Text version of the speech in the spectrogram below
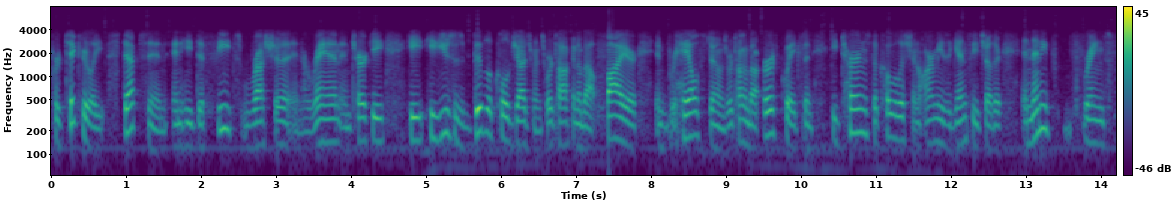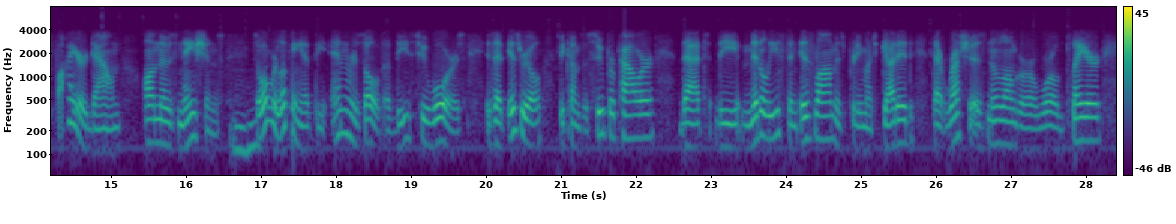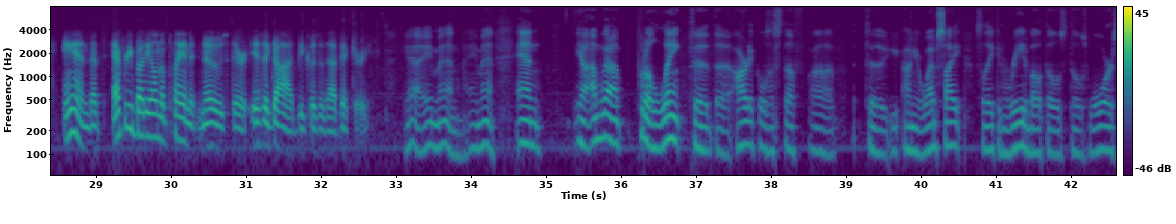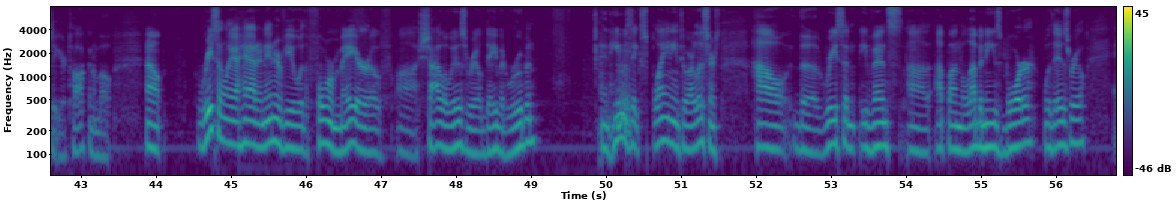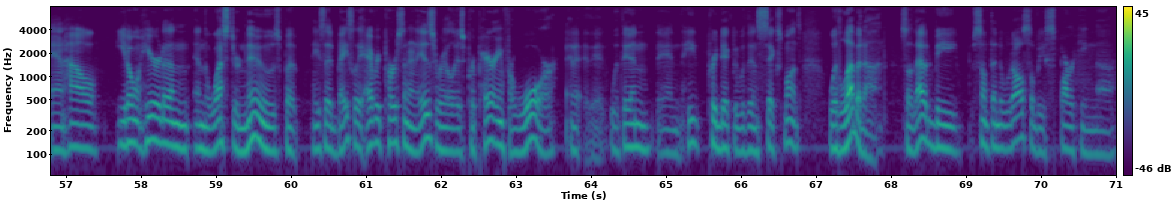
particularly steps in and he defeats Russia and Iran and Turkey. He he uses biblical judgments. We're talking about fire and hailstones. We're talking about earthquakes and he turns the coalition armies against each other and then he rains fire down on those nations. Mm-hmm. So what we're looking at the end result of these two wars is that Israel becomes a superpower that the Middle East and Islam is pretty much gutted, that Russia is no longer a world player, and that everybody on the planet knows there is a God because of that victory. Yeah, amen, amen. And you know, I'm going to put a link to the articles and stuff uh, to on your website so they can read about those those wars that you're talking about. Now, recently I had an interview with a former mayor of uh, Shiloh, Israel, David Rubin, and he hmm. was explaining to our listeners how the recent events uh, up on the Lebanese border with Israel and how you don't hear it in, in the Western news, but he said basically every person in Israel is preparing for war, and within and he predicted within six months with Lebanon. So that would be something that would also be sparking uh,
